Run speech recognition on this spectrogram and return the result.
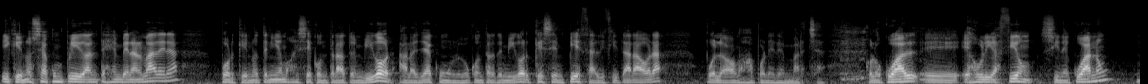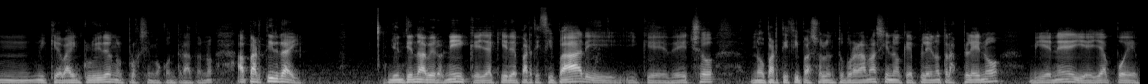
Y que no se ha cumplido antes en Benalmádena porque no teníamos ese contrato en vigor, ahora ya con un nuevo contrato en vigor que se empieza a licitar ahora, pues lo vamos a poner en marcha. Con lo cual eh, es obligación sine qua non mm, y que va incluido en el próximo contrato. ¿no? A partir de ahí, yo entiendo a Veronique que ella quiere participar y, que de hecho no participa solo en tu programa, sino que pleno tras pleno viene y ella pues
